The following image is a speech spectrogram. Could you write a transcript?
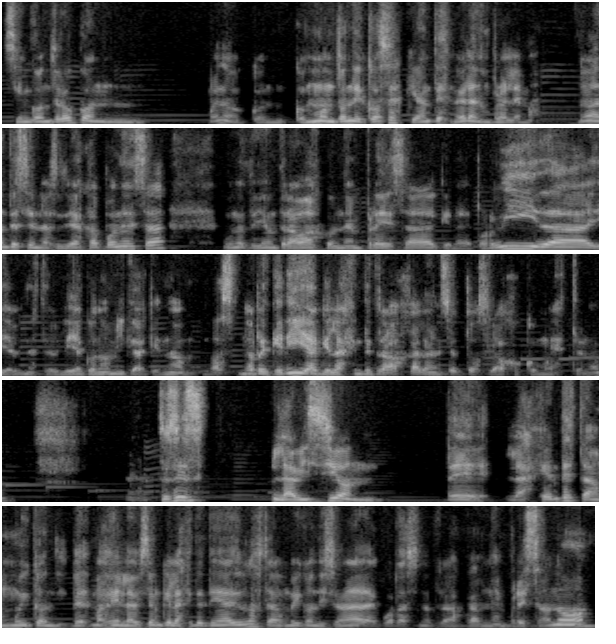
se encontró con bueno, con, un montón de cosas que antes no eran un problema. ¿no? Antes en la sociedad japonesa uno tenía un trabajo en una empresa que era de por vida y había una estabilidad económica que no, no, requería que la gente trabajara en ciertos trabajos como este. ¿no? Entonces, la visión de la gente estaba muy, más bien la visión que la gente tenía de uno estaba muy condicionada de acuerdo a si uno trabajaba en una empresa o no,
